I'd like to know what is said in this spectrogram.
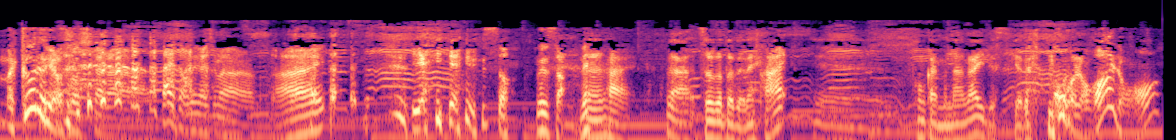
まあ、来るよ、そしたら。タイさんお願いします。はーい。いやいや、嘘。嘘。ね。うんはい。まあ、そういうことでね。はい。えー今回も長いですけれど も。長いの？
